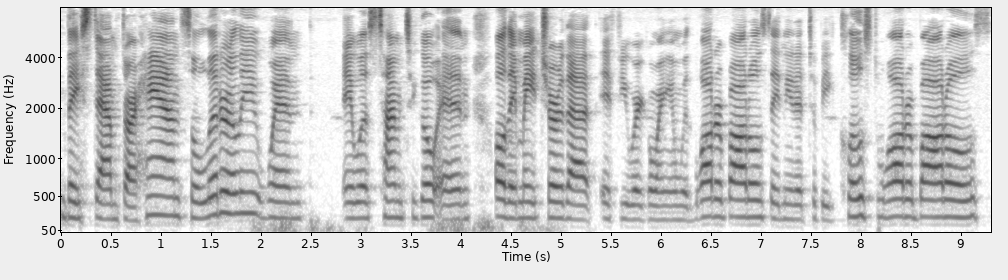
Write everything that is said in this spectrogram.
they stamped our hands. So literally when it was time to go in, oh, they made sure that if you were going in with water bottles, they needed to be closed water bottles.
